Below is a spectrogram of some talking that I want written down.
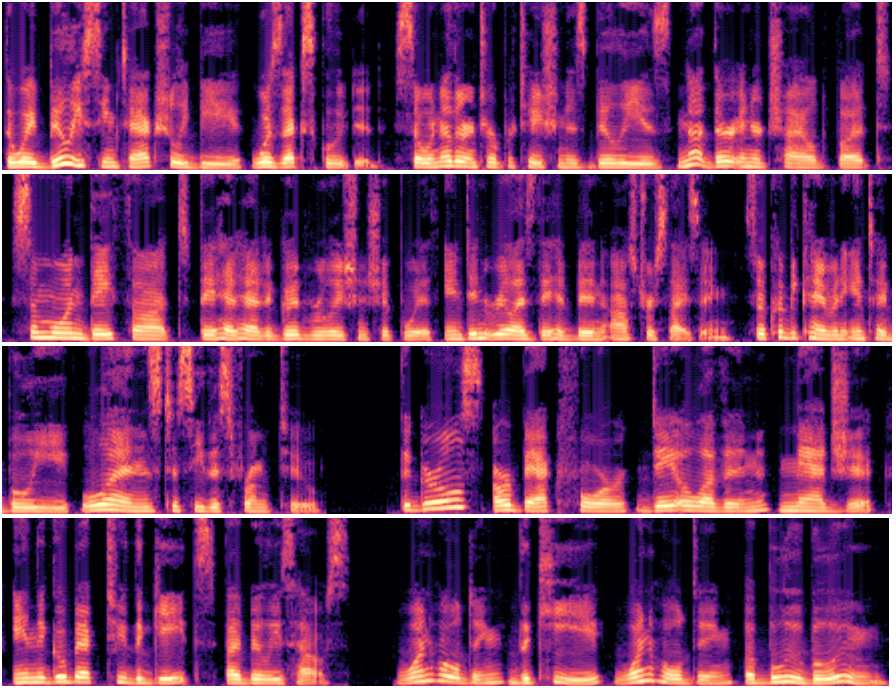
The way Billlie seemed to actually be was excluded. So another interpretation is Billlie is not their inner child, but someone they thought they had had a good relationship with and didn't realize they had been ostracizing. So it could be kind of an anti bully lens to see this from too. The girls are back for day 11 magic and they go back to the gates by Billlie's house. One holding the key, one holding a blue balloon.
